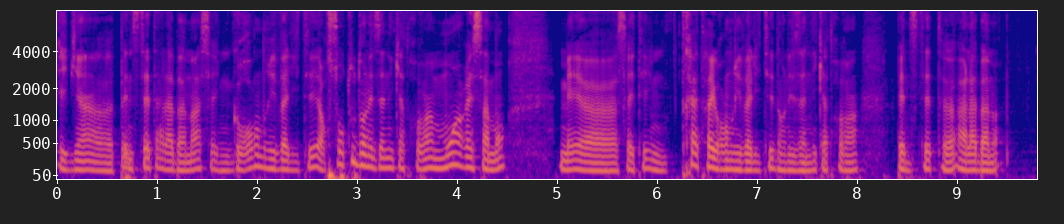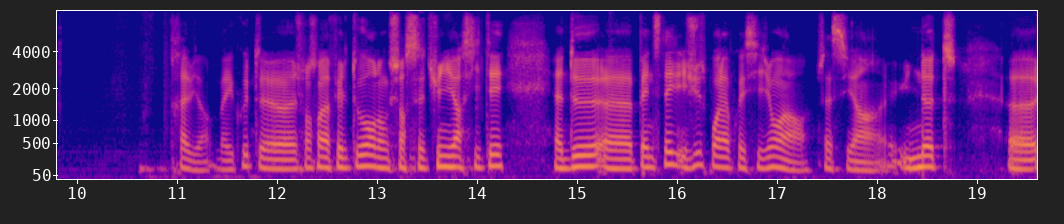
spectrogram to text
eh bien, euh, Penn State-Alabama, c'est une grande rivalité. Alors, surtout dans les années 80, moins récemment, mais euh, ça a été une très très grande rivalité dans les années 80, Penn State-Alabama. Très bien. Bah écoute, euh, je pense qu'on a fait le tour donc sur cette université de Penn State. Et juste pour la précision, alors ça c'est une note euh,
